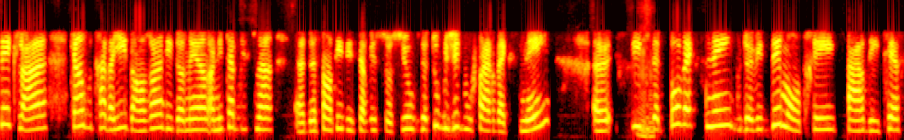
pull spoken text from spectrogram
c'est clair. Quand vous travaillez dans un des domaines, un établissement euh, de santé des services sociaux, vous êtes obligé de vous faire vacciner. Euh, si vous n'êtes mhm. pas vacciné, vous devez démontrer par des tests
